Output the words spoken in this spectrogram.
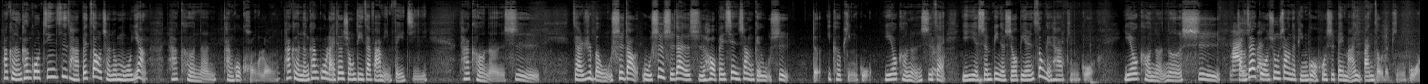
他可能看过金字塔被造成的模样，他可能看过恐龙，他可能看过莱特兄弟在发明飞机。他可能是在日本武士到武士时代的时候被献上给武士的一颗苹果，也有可能是在爷爷生病的时候别人送给他的苹果，也有可能呢是长在果树上的苹果，或是被蚂蚁搬走的苹果。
